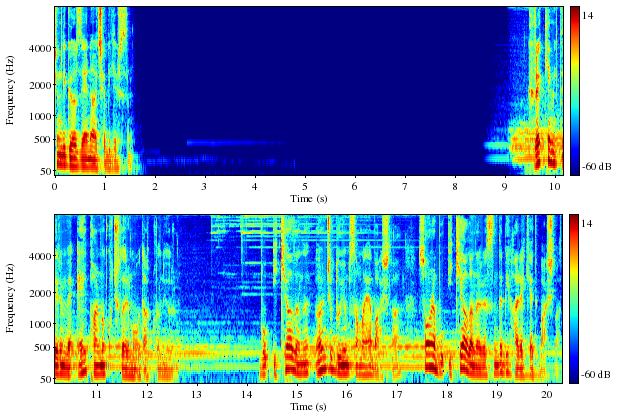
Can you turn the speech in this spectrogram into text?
Şimdi gözlerini açabilirsin. Kürek kemiklerim ve el parmak uçlarıma odaklanıyorum. Bu iki alanı önce duyumsamaya başla, sonra bu iki alan arasında bir hareket başlat.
